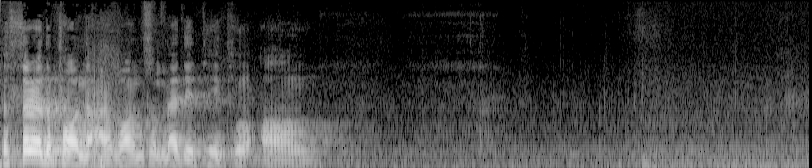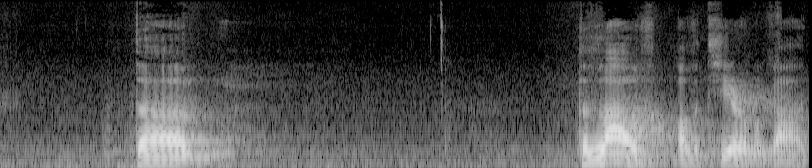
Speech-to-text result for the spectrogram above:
The third point I want to meditating on the the love of a tear of God.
